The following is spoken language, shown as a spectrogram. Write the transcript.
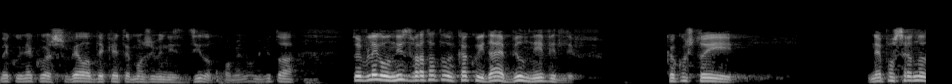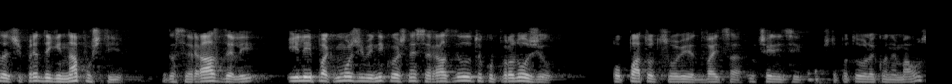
Некој некојаш велат дека ете може би низ дзидот помено, меѓутоа тој влегол низ вратата како и да е бил невидлив. Како што и непосредно, значи пред да ги напушти, да се раздели, или пак може би никогаш не се разделил, току продолжил по патот со овие двајца ученици што патувале кон Емаус,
